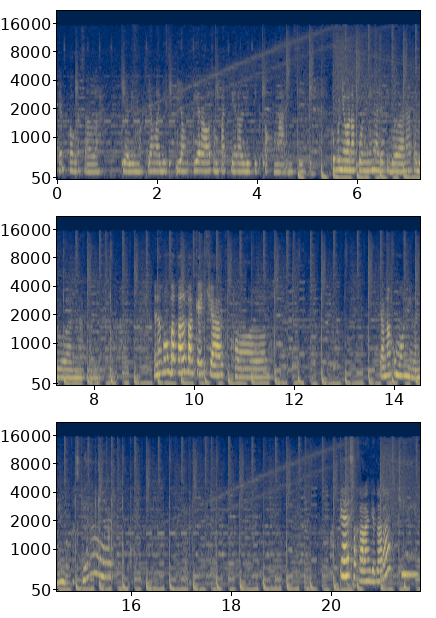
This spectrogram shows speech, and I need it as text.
yep kok nggak salah Max yang lagi yang viral sempat viral di TikTok kemarin sih. Aku punya warna kuning ada tiga warna atau dua warna salah. Dan aku bakal pakai charcoal karena aku mau ngilangin bekas jerawat. Oke, sekarang kita racik.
